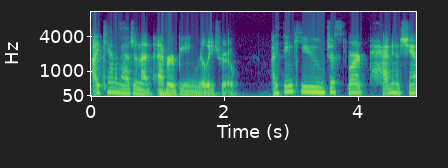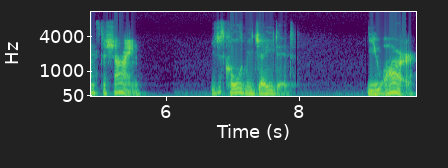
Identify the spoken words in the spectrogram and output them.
I can't imagine that ever being really true. I think you just weren't having a chance to shine. You just called me jaded. You are.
